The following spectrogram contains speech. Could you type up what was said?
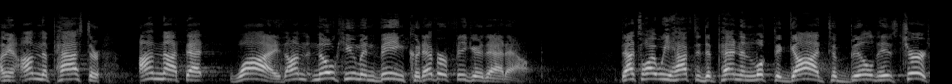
I mean, I'm the pastor. I'm not that wise. I'm, no human being could ever figure that out. That's why we have to depend and look to God to build His church.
